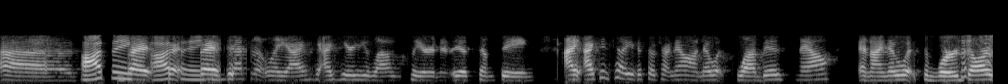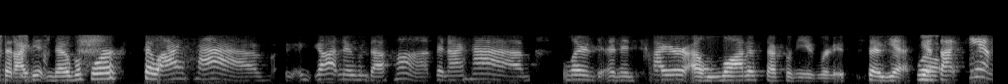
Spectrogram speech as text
Uh, I think but, I but, think but definitely I I hear you loud and clear, and it is something I I can tell you this much right now. I know what slub is now, and I know what some words are that I didn't know before. So I have gotten over the hump, and I have learned an entire a lot of stuff from you, Ruth. So yes, Well- yes, I am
